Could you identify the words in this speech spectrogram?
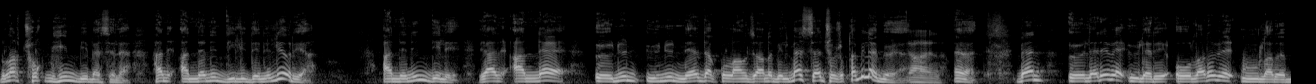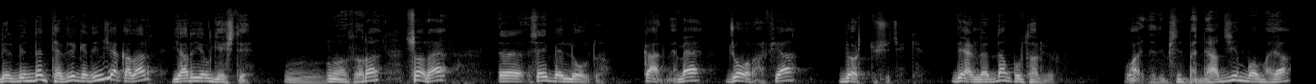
bunlar çok mühim bir mesele. Hani annenin dili deniliyor ya. Annenin dili. Yani anne ö'nün, ü'nün nerede kullanılacağını bilmezse çocuk da bilemiyor yani. Aynen. Evet. Ben ö'leri ve ü'leri, o'ları ve u'ları birbirinden tefrik edinceye kadar yarı yıl geçti. Ondan sonra sonra e, şey belli oldu. Karneme coğrafya 4 düşecek. Diğerlerinden kurtarıyorum. Vay dedim şimdi ben ne acıyım babaya?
